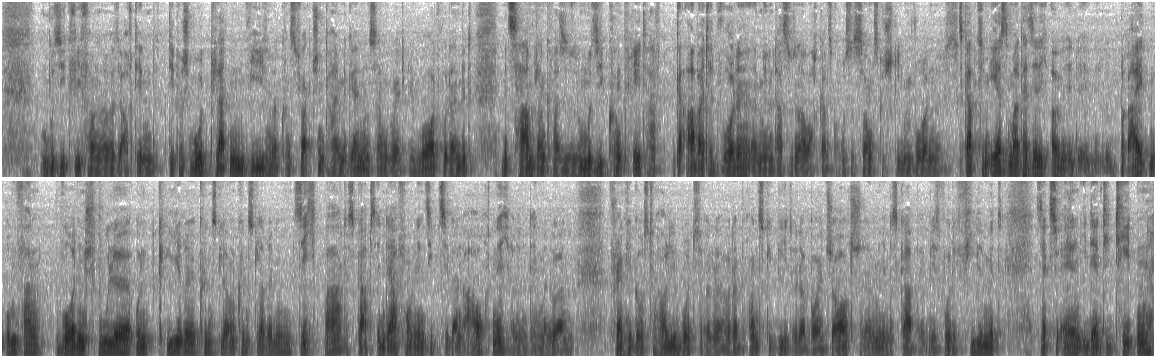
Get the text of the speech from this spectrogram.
Musik wie von also auf den Depeche Mode Platten wie Construction Time Again und Some Great Reward, wo dann mit, mit Samplern quasi so Musik konkrethaft gearbeitet wurde und dazu dann auch ganz große Songs geschrieben wurden. Es gab zum ersten Mal tatsächlich in, in, in breiten Umfang wurden schwule und queer queere Künstler und Künstlerinnen sichtbar. Das gab es in der Form in den 70ern auch nicht. Also denk mal nur an Frankie Goes to Hollywood oder, oder Bronski Beat oder Boy George. Es, gab, es wurde viel mit sexuellen Identitäten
